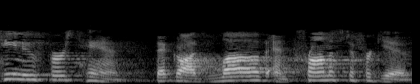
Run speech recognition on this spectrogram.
He knew firsthand that God's love and promise to forgive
